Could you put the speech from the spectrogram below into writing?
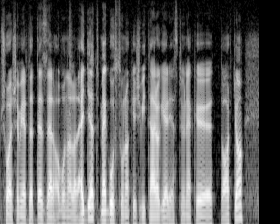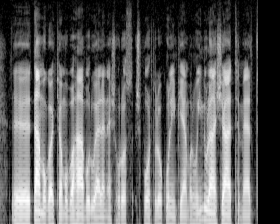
sohasem értett ezzel a vonallal egyet, megosztónak és vitára gerjesztőnek tartja. Támogatja a MOBA háború ellenes orosz sportolók olimpián való indulását, mert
